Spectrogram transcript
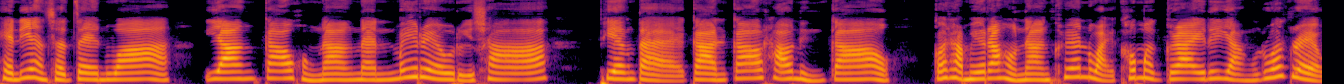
เห็นได้อย่างชัดเจนว่าย่างก้าวของนางนั้นไม่เร็วหรือช้า เพียงแต่การก้าวเท้าหนึ่งก้าวก็ทำให้ร่างของนางเคลื่อนไหวเข้ามาใกล้ได้อย่างรวดเร็ว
